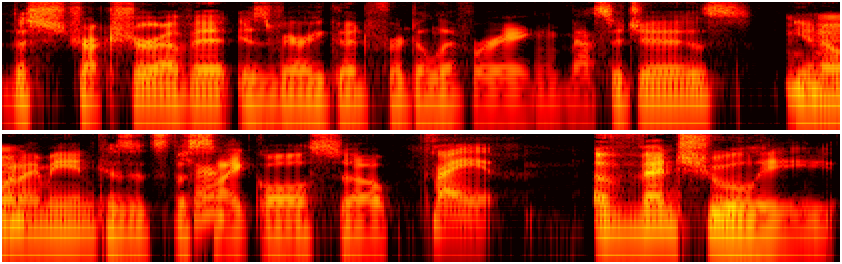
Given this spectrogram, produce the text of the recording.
the structure of it is very good for delivering messages. You know Mhm. what I mean? Because it's the Sure. cycle. So Right. eventually,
